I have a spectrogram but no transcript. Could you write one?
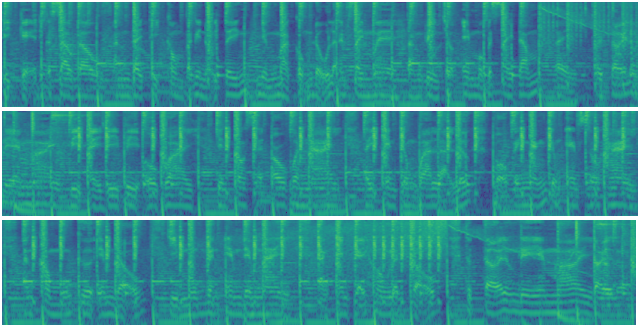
Thì kệ đi có sao đâu. Anh đây thì không phải người nổi tiếng, Nhưng mà cũng đủ là em say mê. Tặng riêng cho em một 大丈夫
